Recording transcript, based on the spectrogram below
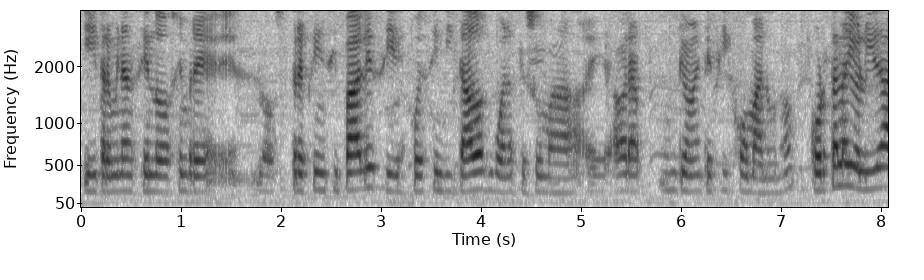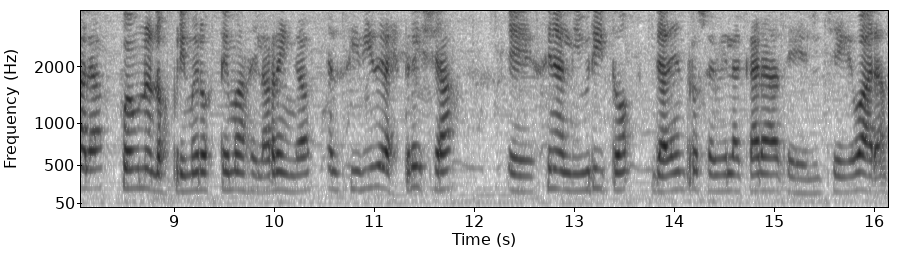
Y terminan siendo siempre los tres principales y después invitados, bueno, se suma eh, ahora últimamente fijo Manu, ¿no? Cortala y Olvidala fue uno de los primeros temas de la renga. El CD de la estrella, eh, sin el librito, de adentro se ve la cara del Che Guevara.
